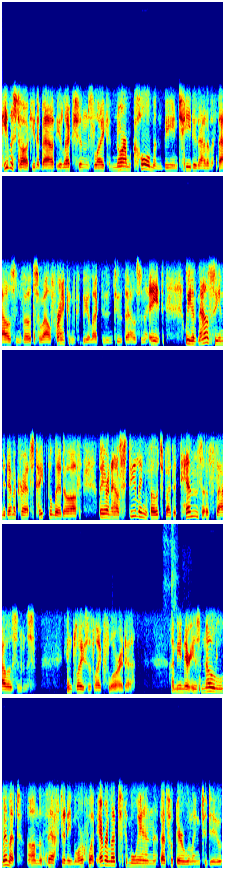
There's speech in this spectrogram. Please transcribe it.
he was talking about elections like Norm Coleman being cheated out of a thousand votes so Al Franken could be elected in 2008. We have now seen the Democrats take the lid off. They are now stealing votes by the tens of thousands in places like Florida. I mean, there is no limit on the theft anymore. Whatever lets them win, that's what they're willing to do.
